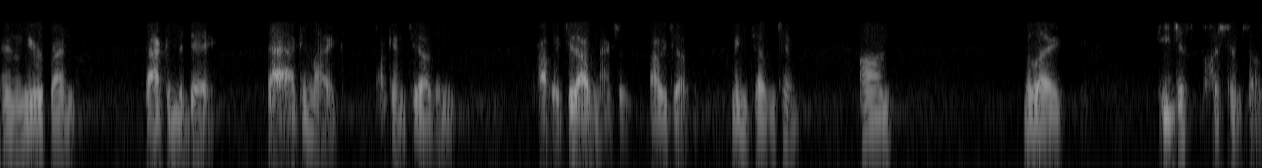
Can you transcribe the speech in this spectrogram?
and we were friends back in the day. Back in like fucking 2000, probably 2000 actually, probably 2000, maybe 2002. Um, but like, he just pushed himself.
